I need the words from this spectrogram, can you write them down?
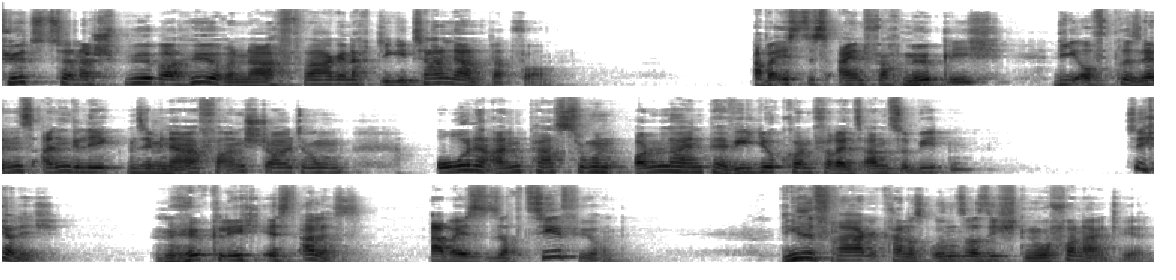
führt zu einer spürbar höheren Nachfrage nach digitalen Lernplattformen. Aber ist es einfach möglich, die auf Präsenz angelegten Seminarveranstaltungen ohne Anpassungen online per Videokonferenz anzubieten? Sicherlich. Möglich ist alles. Aber ist es auch zielführend? Diese Frage kann aus unserer Sicht nur verneint werden.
